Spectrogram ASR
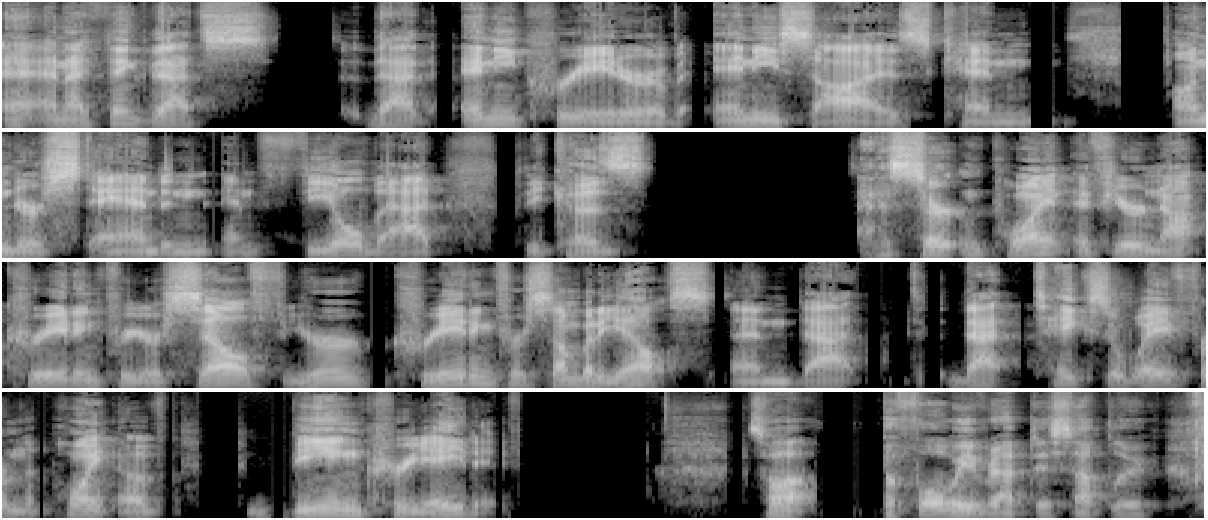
and, and I think that's that any creator of any size can understand and, and feel that because at a certain point if you're not creating for yourself you're creating for somebody else. And that that takes away from the point of being creative. So uh, before we wrap this up luke i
